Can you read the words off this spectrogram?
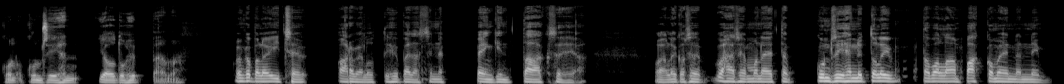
kun, kun siihen joutui hyppäämään. Kuinka paljon itse arvelutti hypätä sinne penkin taakse ja vai oliko se vähän semmoinen, että kun siihen nyt oli tavallaan pakko mennä, niin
